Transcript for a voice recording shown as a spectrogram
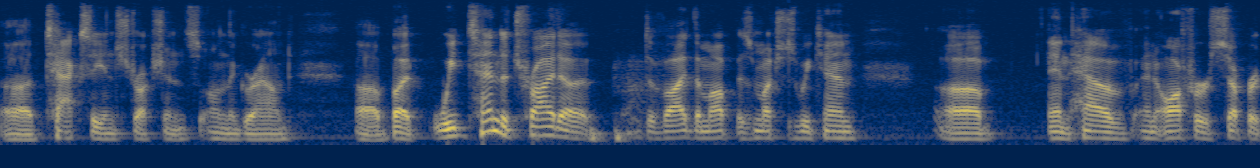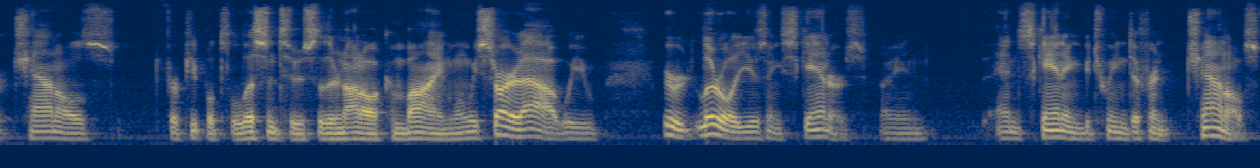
uh, taxi instructions on the ground. Uh, but we tend to try to divide them up as much as we can, uh, and have and offer separate channels for people to listen to, so they're not all combined. When we started out, we we were literally using scanners. I mean, and scanning between different channels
